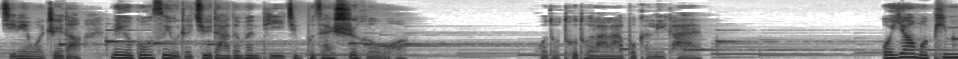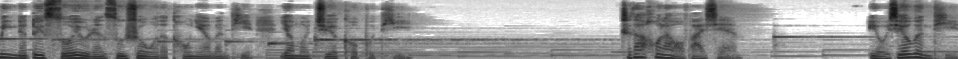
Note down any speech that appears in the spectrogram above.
即便我知道那个公司有着巨大的问题已经不再适合我，我都拖拖拉拉不肯离开。我要么拼命的对所有人诉说我的童年问题，要么绝口不提。直到后来，我发现，有些问题，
